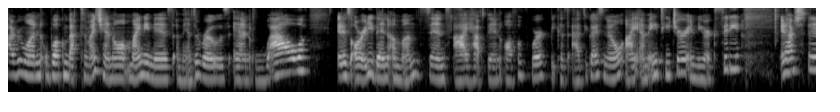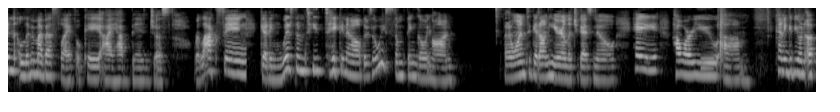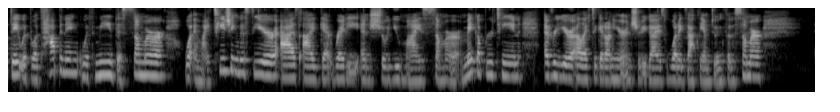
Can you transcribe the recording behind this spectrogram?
Hi everyone, welcome back to my channel. My name is Amanda Rose and wow, it has already been a month since I have been off of work because as you guys know, I am a teacher in New York City and I've just been living my best life, okay? I have been just relaxing, getting wisdom teeth taken out. There's always something going on. But I wanted to get on here and let you guys know, hey, how are you? Um, kind of give you an update with what's happening with me this summer, what am I teaching this year as I get ready and show you my summer makeup routine. Every year I like to get on here and show you guys what exactly I'm doing for the summer.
